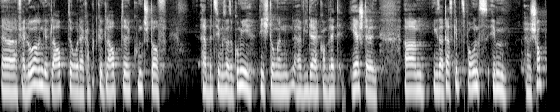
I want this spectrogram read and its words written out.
äh, verloren geglaubte oder kaputt geglaubte Kunststoff- äh, bzw. Gummidichtungen äh, wieder komplett herstellen. Ähm, wie gesagt, das gibt es bei uns im äh, Shop.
